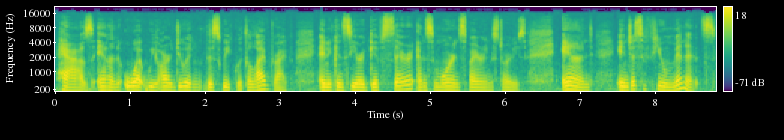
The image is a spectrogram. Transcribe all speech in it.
has and what we are doing this week with the live drive. And you can see our gifts there and some more inspiring stories. And in just a few minutes,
